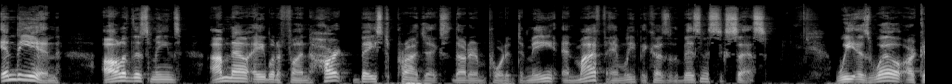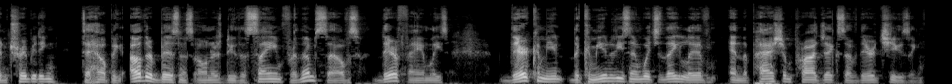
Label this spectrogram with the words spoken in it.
in the end, all of this means I'm now able to fund heart based projects that are important to me and my family because of the business success. We as well are contributing to helping other business owners do the same for themselves, their families, their commun- the communities in which they live, and the passion projects of their choosing.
